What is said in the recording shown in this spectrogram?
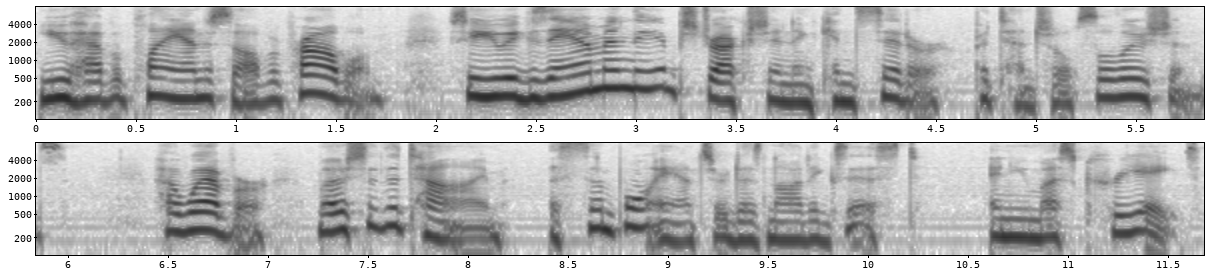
You have a plan to solve a problem, so you examine the obstruction and consider potential solutions. However, most of the time, a simple answer does not exist, and you must create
